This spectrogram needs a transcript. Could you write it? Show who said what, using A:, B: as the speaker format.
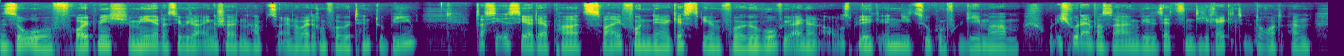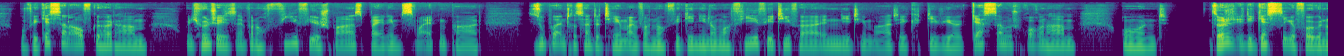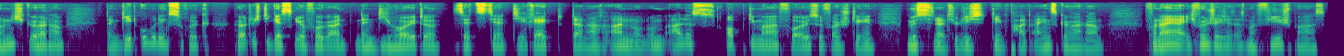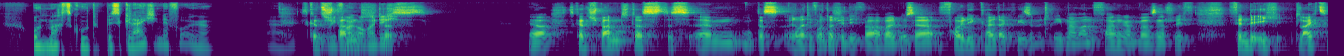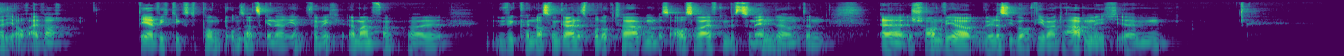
A: So, freut mich mega, dass ihr wieder eingeschaltet habt zu einer weiteren Folge Tend to Be. Das hier ist ja der Part 2 von der gestrigen Folge, wo wir einen Ausblick in die Zukunft gegeben haben. Und ich würde einfach sagen, wir setzen direkt dort an, wo wir gestern aufgehört haben. Und ich wünsche euch jetzt einfach noch viel, viel Spaß bei dem zweiten Part. Super interessante Themen einfach noch. Wir gehen hier nochmal viel, viel tiefer in die Thematik, die wir gestern besprochen haben. Und Solltet ihr die gestrige Folge noch nicht gehört haben, dann geht unbedingt zurück, hört euch die gestrige Folge an, denn die heute setzt ja direkt danach an. Und um alles optimal für euch zu verstehen, müsst ihr natürlich den Part 1 gehört haben. Von daher, ich wünsche euch jetzt erstmal viel Spaß und macht's gut. Bis gleich in der Folge.
B: Ähm, ist ganz spannend, dass, ja, ist ganz spannend, dass das, ähm, das relativ unterschiedlich war, weil du es ja voll die Kaltakquise betrieben am Anfang, aber was natürlich, finde ich, gleichzeitig auch einfach der wichtigste Punkt, Umsatz generieren für mich am Anfang, weil wir können noch so ein geiles Produkt haben und das ausreifen bis zum Ende und dann äh, schauen wir, will das überhaupt jemand haben? Ich, ähm,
